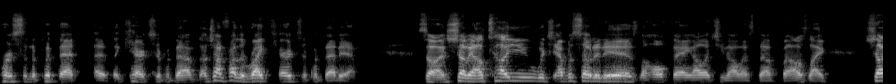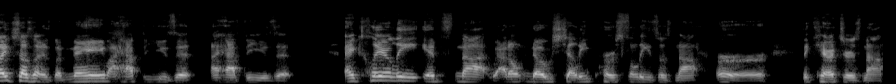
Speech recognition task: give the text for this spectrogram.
person to put that uh, the character to put that. I'm, I'm trying to find the right character to put that in. So, and Shelly, I'll tell you which episode it is, the whole thing. I'll let you know all that stuff. But I was like, Shelly Chestnut is the name. I have to use it. I have to use it and clearly it's not i don't know shelly personally so it's not her. The character is not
